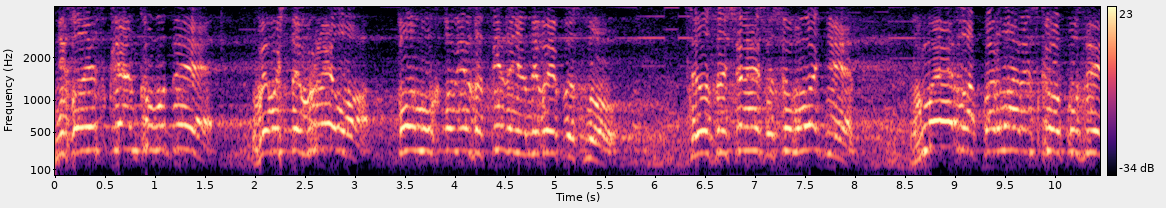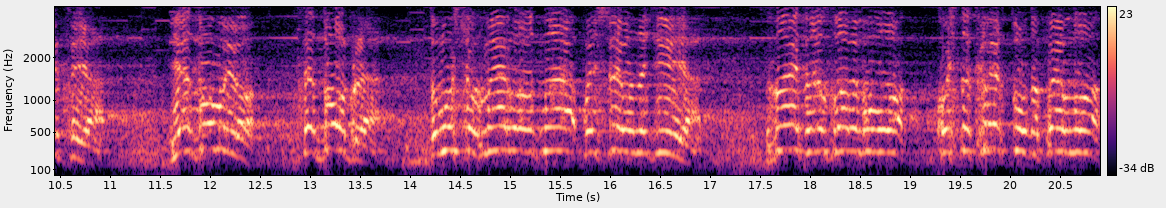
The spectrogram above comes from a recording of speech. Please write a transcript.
Ніхто навіть склянку води, вибачте, в рило тому, хто вів засідання, не виплеснув. Це означає, що сьогодні вмерла парламентська опозиція. Я думаю, це добре, тому що вмерла одна фальшива надія. Знаєте, нам з вами було хоч на крихту, напевно,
